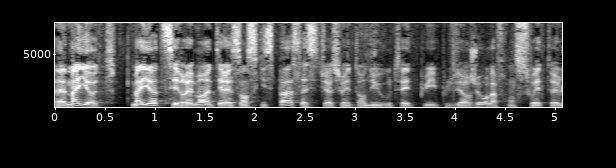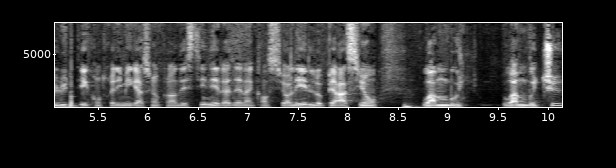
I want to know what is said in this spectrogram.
Euh, Mayotte. Mayotte, c'est vraiment intéressant ce qui se passe. La situation est tendue, vous le savez, depuis plusieurs jours. La France souhaite lutter contre l'immigration clandestine et la délinquance sur l'île. L'opération Wambuchu, je ne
